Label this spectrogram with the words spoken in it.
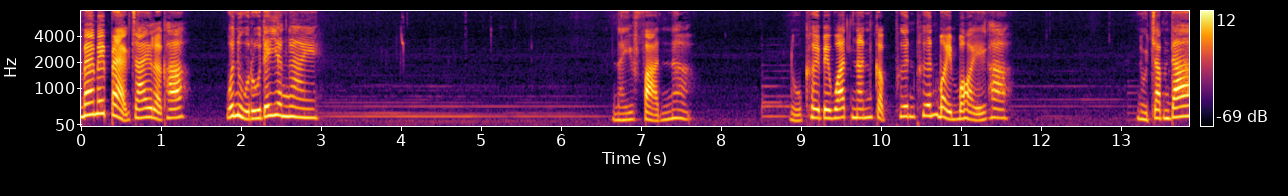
แม่ไม่แปลกใจเหรอคะ ว่าหนูรู้ได้ยังไง ในฝันน่ะ หนูเคยไปวัดนั้นกับเพื่อนๆบ่อยๆ ค่ะ หนูจำได้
